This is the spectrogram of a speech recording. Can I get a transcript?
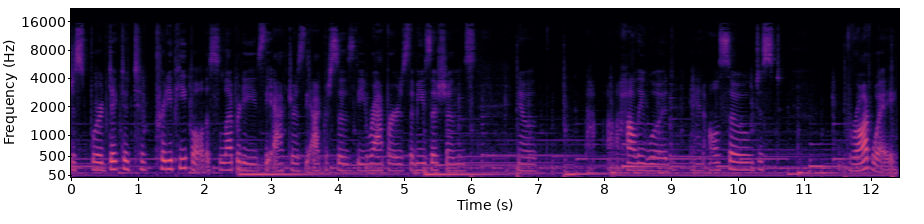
Just we're addicted to pretty people, the celebrities, the actors, the actresses, the rappers, the musicians, you know, Hollywood, and also just Broadway.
